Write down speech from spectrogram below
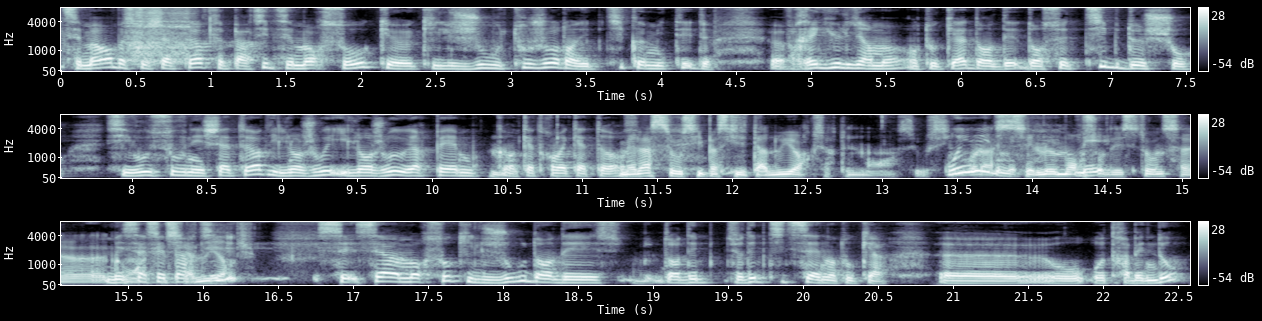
C'est marrant parce que Shattered fait partie de ces morceaux qu'il joue toujours dans des petits comités, de, euh, régulièrement en tout cas, dans, dans ce type de show. Si vous vous souvenez, Shattered, ils l'ont joué, ils l'ont joué au RPM hmm. en 94. Mais là, c'est aussi parce qu'il était à New York certainement. Hein. C'est aussi, oui, voilà, c'est le morceau des Stones. Euh, mais ça fait partie. C'est un morceau qu'il joue dans des, dans des, sur des petites scènes en tout cas, euh, au, au, Trabendo.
